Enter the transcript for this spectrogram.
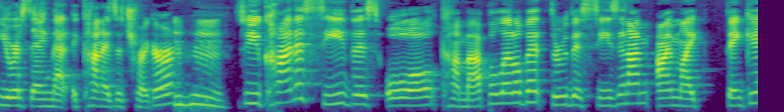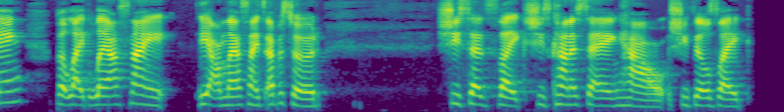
you were saying that it kind of is a trigger. Mm-hmm. So you kind of see this all come up a little bit through this season. I'm I'm like thinking, but like last night, yeah, on last night's episode, she says like she's kind of saying how she feels like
